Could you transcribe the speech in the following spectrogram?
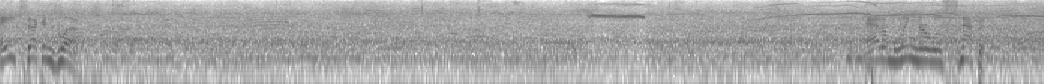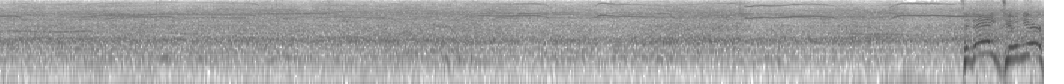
Eight seconds left. Adam Lingner will snap it. Today, Junior.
